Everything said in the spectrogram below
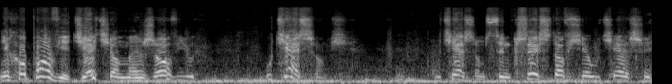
niech opowie dzieciom, mężowi, ucieszą się. Ucieszą. Syn Krzysztof się ucieszy.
